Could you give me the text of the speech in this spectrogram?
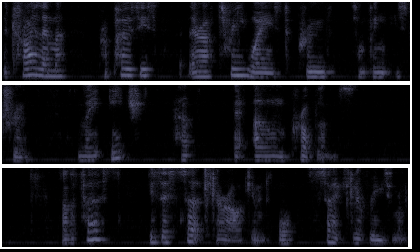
The trilemma proposes that there are three ways to prove something is true, and they each have their own problems. Now, the first is a circular argument or circular reasoning,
